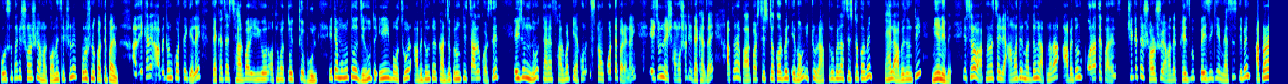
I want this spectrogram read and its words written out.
প্রশ্ন থাকে, সরাসরি আমার কমেন্ট সেকশনে প্রশ্ন করতে পারেন। আর এখানে আবেদন করতে গেলে দেখা যায় সার্ভার ইরিওর অথবা তথ্য ভুল। এটা মূলত যেহেতু এই বছর আবেদনটার কার্যক্রমটি চালু করছে এই জন্য তারা সার্ভারটি এখন স্ট্রং করতে পারে নাই। এই জন্য সমস্যাটি দেখা যায়। আপনারা বারবার চেষ্টা করবেন এবং একটু রাত্রবেলা চেষ্টা করবেন, তাহলে আবেদনটি নিয়ে নেবে। এছাড়াও আপনারা চাইলে আমাদের মাধ্যমে আপনারা আবেদন করাতে পারেন। সেক্ষেত্রে সরাসরি আমাদের ফেসবুক পেজে গিয়ে মেসেজ দিবেন। আপনারা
